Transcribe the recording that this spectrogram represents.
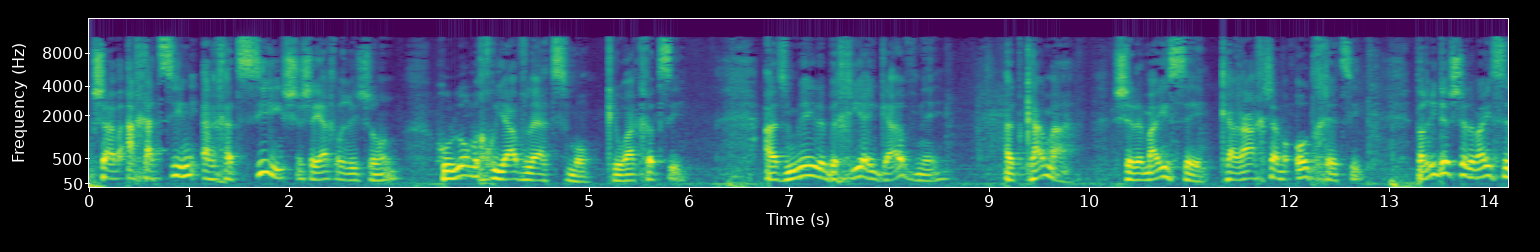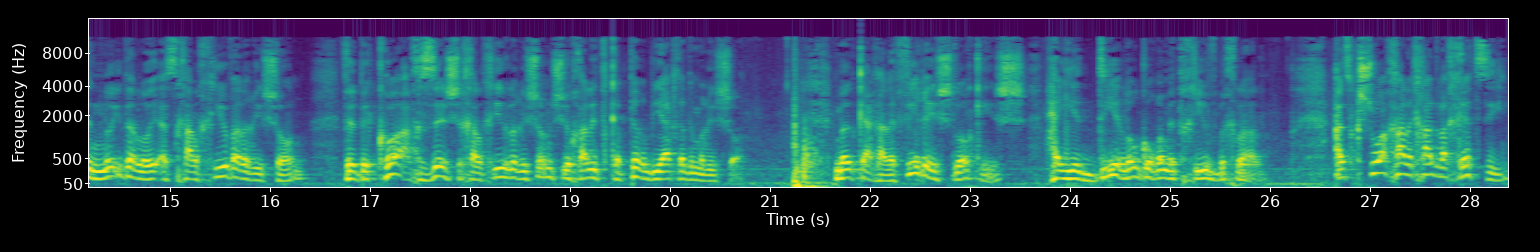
עכשיו, החצי, החצי ששייך לראשון, הוא לא מחויב לעצמו, כי הוא רק חצי. אז מילא בחיי גבנה, עד כמה שלמעשה קרה עכשיו עוד חצי, ברגע שלמעשה נוידע לו, אז חל חיוב על הראשון, ובכוח זה שחל חיוב על הראשון, שיוכל להתכפר ביחד עם הראשון. אומרת ככה, לפי ריש לוקיש, הידיע לא גורמת חיוב בכלל. אז כשהוא אכל אחד וחצי,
